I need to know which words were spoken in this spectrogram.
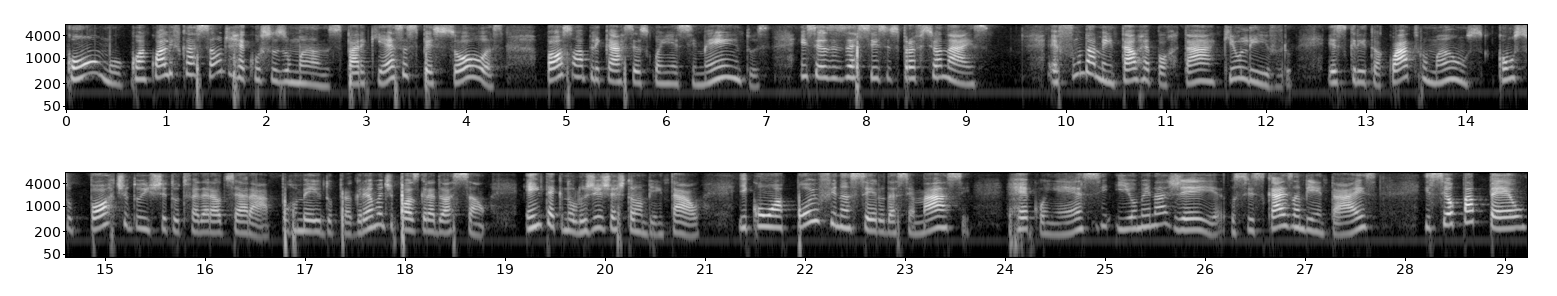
como com a qualificação de recursos humanos, para que essas pessoas possam aplicar seus conhecimentos em seus exercícios profissionais. É fundamental reportar que o livro, escrito a quatro mãos, com o suporte do Instituto Federal do Ceará, por meio do Programa de Pós-Graduação em Tecnologia e Gestão Ambiental e com o apoio financeiro da SEMASSE, reconhece e homenageia os fiscais ambientais e seu papel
